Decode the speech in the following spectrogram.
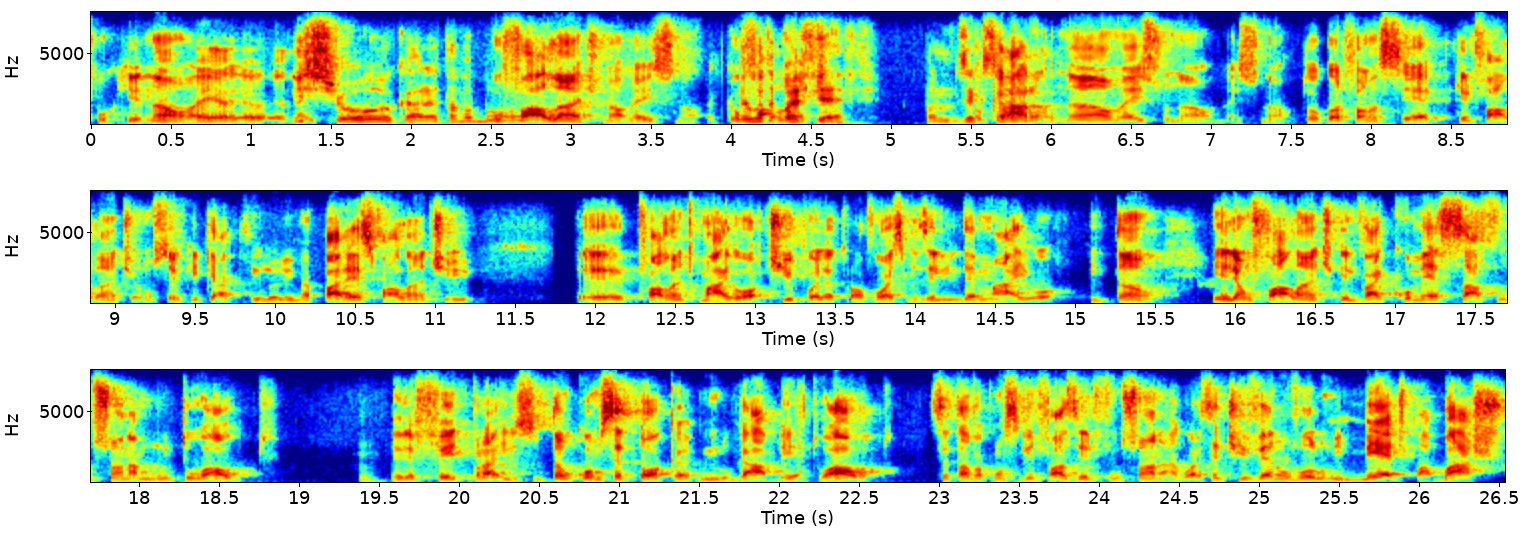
porque. Não, é. é, é, é show, cara. Tava bom. O falante, não, não é isso, não. É porque Pergunta o falante. FF. Para não dizer que Cara, não, não é isso não, não é isso não. Tô agora falando sério. Aquele falante, eu não sei o que é aquilo ali, mas parece falante, é, falante maior, tipo Electrovoice, mas ele ainda é maior. Então, ele é um falante que ele vai começar a funcionar muito alto. Ele é feito para isso. Então, como você toca em lugar aberto alto, você estava conseguindo fazer ele funcionar. Agora, se ele tiver um volume médio para baixo,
